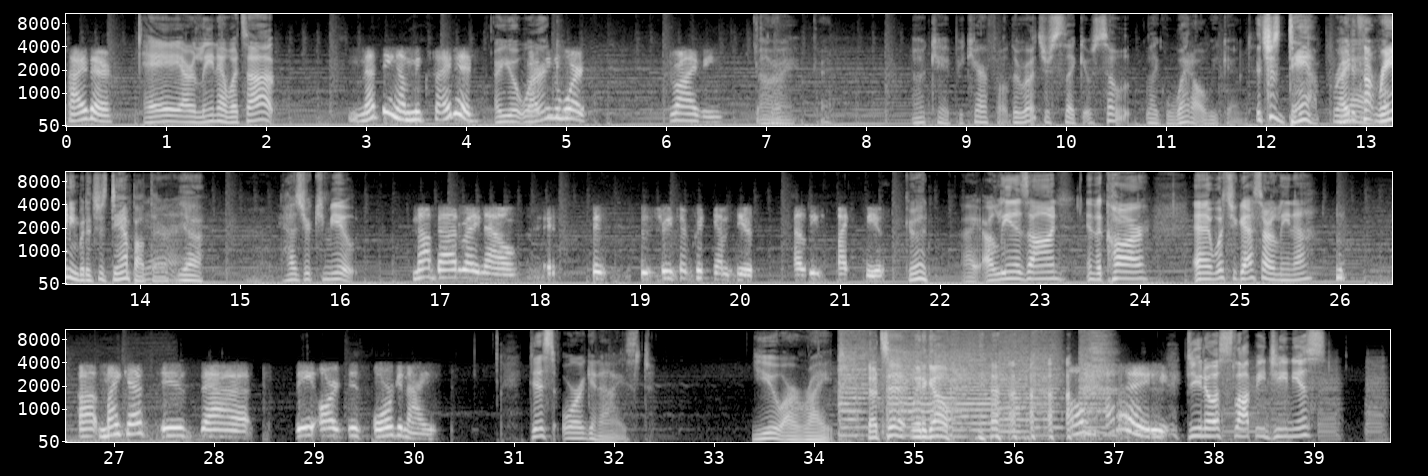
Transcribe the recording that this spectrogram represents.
Hi there. Hey, Arlena, what's up? Nothing. I'm excited. Are you at work? Driving to work. Driving. All right. Okay. Okay, be careful. The roads are slick. It was so like wet all weekend. It's just damp, right? It's not raining, but it's just damp out there. Yeah. How's your commute? Not bad right now. It's, it's, the streets are pretty empty. At least my commute. Good. All right, Arlena's on in the car. And what's your guess, Arlena? Uh, my guess is that they are disorganized. Disorganized. You are right. That's it. Way to go. All right. Do you know a sloppy genius?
